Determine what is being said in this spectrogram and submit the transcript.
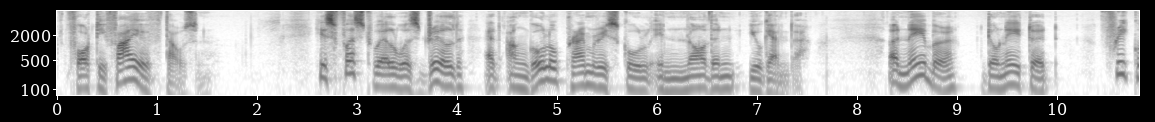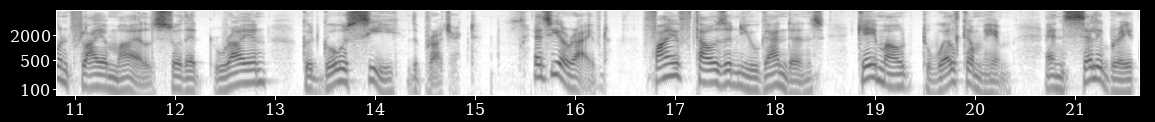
45,000. His first well was drilled at Angolo Primary School in northern Uganda. A neighbor donated frequent flyer miles so that Ryan could go see the project. As he arrived, 5,000 Ugandans came out to welcome him and celebrate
